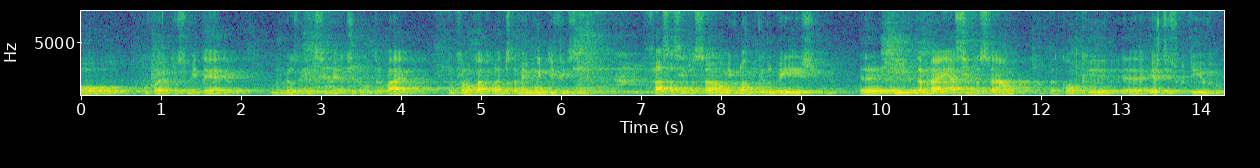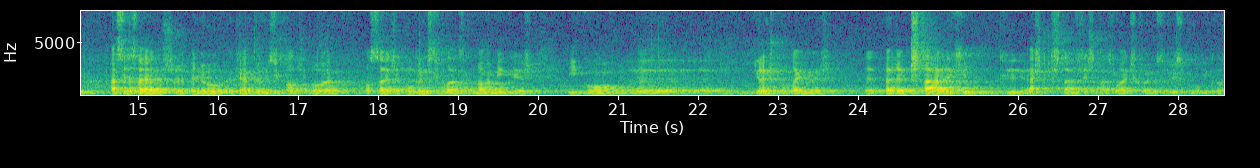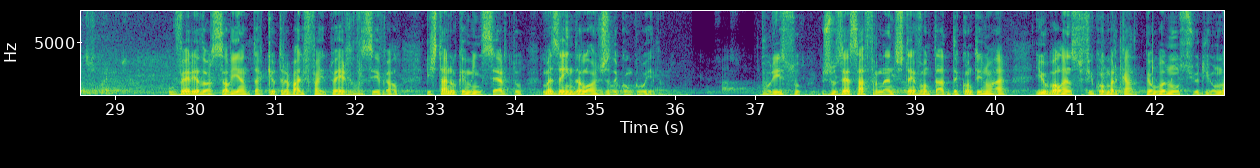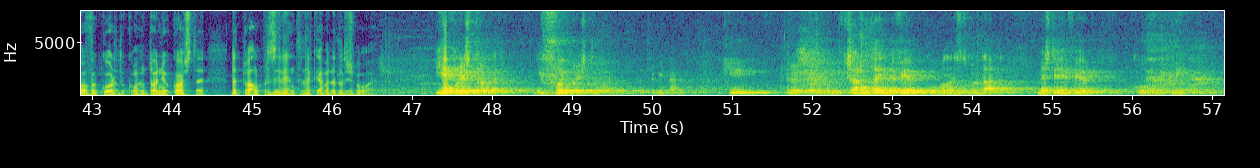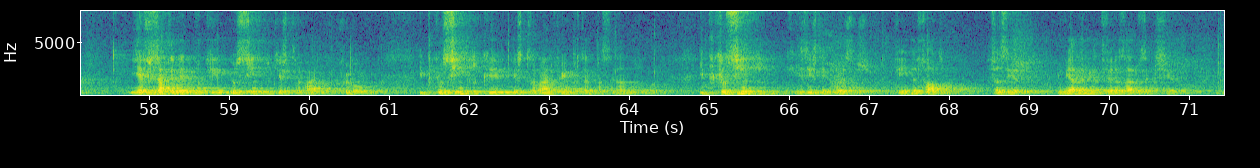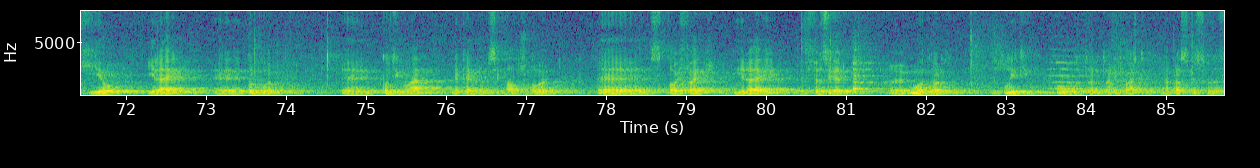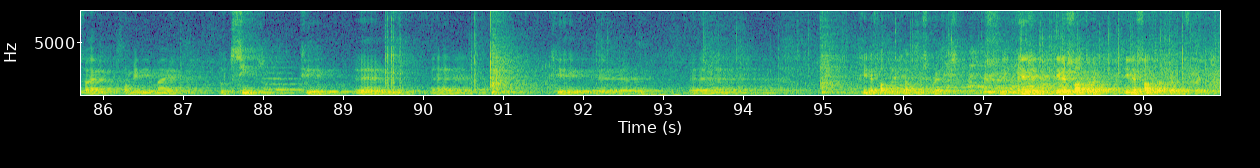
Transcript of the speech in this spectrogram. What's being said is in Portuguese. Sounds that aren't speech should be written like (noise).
ao coveiro do cemitério, os meus agradecimentos pelo trabalho, porque foram quatro anos também muito difíceis, face à situação económica do país eh, e também à situação eh, com que eh, este Executivo, há seis anos, apanhou a Câmara Municipal de Lisboa, ou seja, com grandes dificuldades económicas e com grandes problemas para prestar aquilo que acho que prestámos estes quatro anos, que foi o serviço público aos lisboetas. O vereador salienta que o trabalho feito é irreversível e está no caminho certo, mas ainda longe de concluído. Por isso, José Sá Fernandes tem vontade de continuar e o balanço ficou marcado pelo anúncio de um novo acordo com António Costa, atual presidente da Câmara de Lisboa. E é por este trabalho, e foi por este trabalho, para terminar, que, eh, que já não tem a ver com o balanço do mandato, mas tem a ver comigo. E é exatamente porque eu sinto que este trabalho foi bom. E porque eu sinto que este trabalho foi importante para a cidade de Lisboa. E porque eu sinto que existem coisas que ainda faltam fazer, nomeadamente ver as árvores a crescer, que eu irei eh, propor eh, continuar na Câmara Municipal de Lisboa. Eh, se para o efeito, irei fazer eh, um acordo político com o Dr. António Costa na próxima segunda-feira, ao meio-dia e meia, porque sinto que, eh, eh, que que ainda faltam aqui algumas coisas. (laughs) ainda, faltam, ainda faltam aqui algumas coisas.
